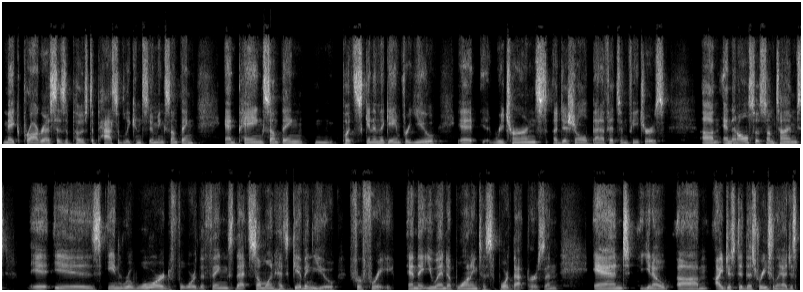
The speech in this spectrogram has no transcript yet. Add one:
make progress as opposed to passively consuming something and paying something mm, puts skin in the game for you. It, it returns additional benefits and features. Um, and then also sometimes it is in reward for the things that someone has given you for free and that you end up wanting to support that person. And, you know, um, I just did this recently. I just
